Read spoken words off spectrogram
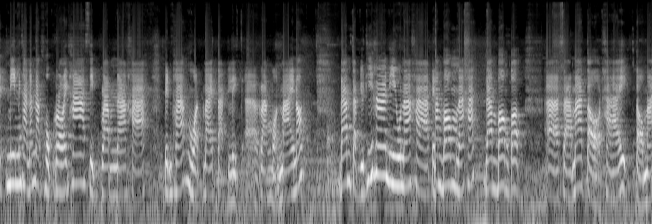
7มิลค่ะ น้ำหนัก 650 กรัมนะคะ เป็นพระหวดลายตัดเหล็กรางหมอนไม้เนาะด้ามจับอยู่ที่ 5 นิ้วนะคะ เป็นด้ามบ้องนะคะ ด้ามบ้องก็ สามารถต่อท้ายต่อไม้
